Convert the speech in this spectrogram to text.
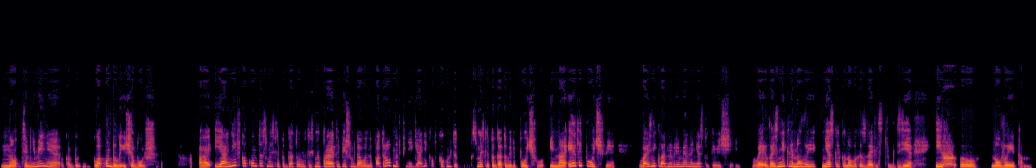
Но, тем не менее, как бы лакун было еще больше. А, и они в каком-то смысле подготовили, то есть мы про это пишем довольно подробно в книге, они в каком-то смысле подготовили почву. И на этой почве возникло одновременно несколько вещей. Возникли новые, несколько новых издательств, где их э, новые там,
